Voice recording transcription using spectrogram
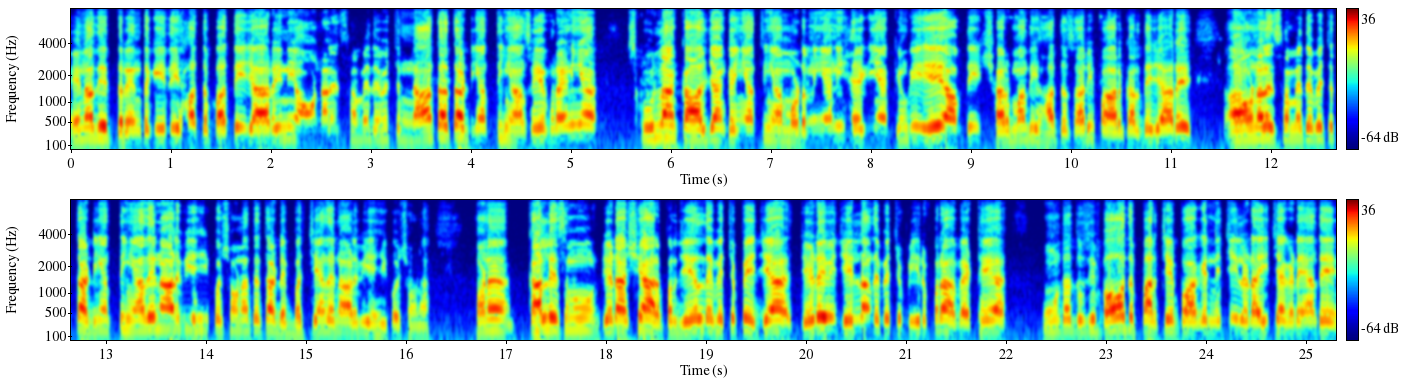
ਇਹਨਾਂ ਦੀ ਦਰਿੰਦਗੀ ਦੀ ਹੱਦ ਵੱਧਦੀ ਜਾ ਰਹੀ ਨਹੀਂ, ਆਉਣ ਵਾਲੇ ਸਮੇਂ ਦੇ ਵਿੱਚ ਨਾ ਤਾਂ ਤੁਹਾਡੀਆਂ ਧੀਆਂ ਸੇਫ ਰਹਿਣੀਆਂ ਸਕੂਲਾਂ, ਕਾਲਜਾਂ ਗਈਆਂ ਧੀਆਂ ਮੁੜਨੀਆਂ ਨਹੀਂ ਹੈਗੀਆਂ ਕਿਉਂਕਿ ਇਹ ਆਪਦੀ ਸ਼ਰਮਾਂ ਦੀ ਹੱਦ ਸਾਰੀ ਪਾਰ ਕਰਦੇ ਜਾ ਰਹੇ। ਆਉਣ ਵਾਲੇ ਸਮੇਂ ਦੇ ਵਿੱਚ ਤੁਹਾਡੀਆਂ ਧੀਆਂ ਦੇ ਨਾਲ ਵੀ ਇਹੀ ਕੁਝ ਹੋਣਾ ਤੇ ਤੁਹਾਡੇ ਬੱਚਿਆਂ ਦੇ ਨਾਲ ਵੀ ਇਹੀ ਕੁਝ ਹੋਣਾ। ਹੁਣ ਕੱਲ ਇਸ ਨੂੰ ਜਿਹੜਾ ਹੁਸ਼ਿਆਰਪੁਰ ਜੇਲ੍ਹ ਦੇ ਵਿੱਚ ਭੇਜਿਆ, ਜਿਹੜੇ ਵੀ ਜੇਲ੍ਹਾਂ ਦੇ ਵਿੱਚ ਵੀਰ ਭਰਾ ਬੈਠੇ ਆ, ਉਂ ਤਾਂ ਤੁਸੀਂ ਬਹੁਤ ਪਰਚੇ ਪਾ ਕੇ ਨਿੱਜੀ ਲੜਾਈ ਝਗੜਿਆਂ ਦੇ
